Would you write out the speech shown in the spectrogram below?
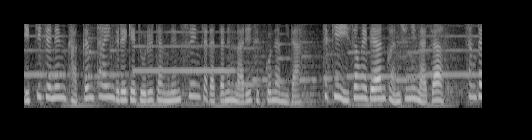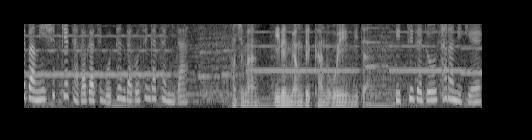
이티제는 가끔 타인들에게 돌을 닦는 수행자 같다는 말을 듣곤 합니다. 특히 이성에 대한 관심이 낮아 상대방이 쉽게 다가가지 못한다고 생각합니다. 하지만 이는 명백한 오해입니다. 이티제도 사람이기에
